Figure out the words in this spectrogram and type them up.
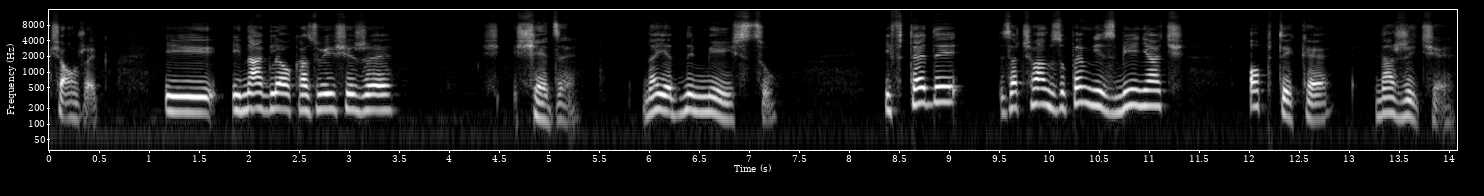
książek. I, I nagle okazuje się, że si- siedzę na jednym miejscu. I wtedy zaczęłam zupełnie zmieniać optykę na życie.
